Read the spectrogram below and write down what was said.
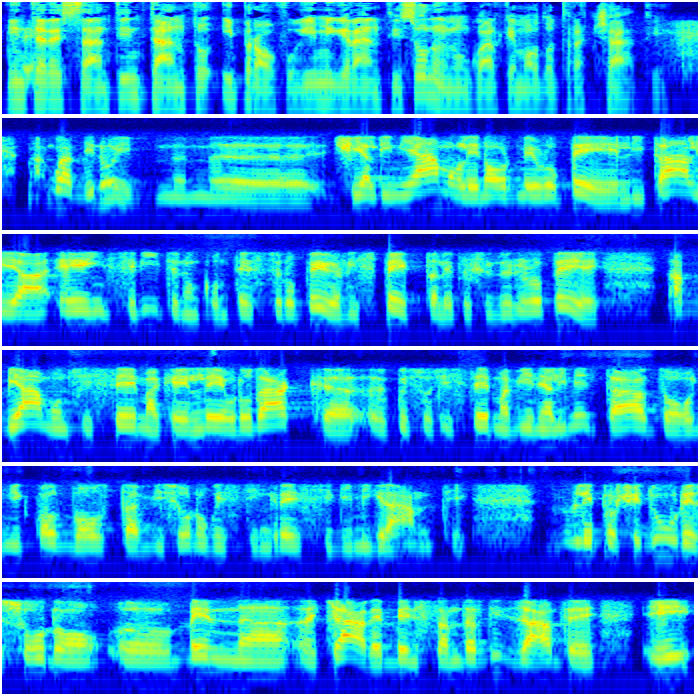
interessanti. Intanto, i profughi, i migranti, sono in un qualche modo tracciati? Ma guardi, noi mm, eh, ci allineiamo alle norme europee, l'Italia è inserita in un contesto europeo e rispetta le procedure europee, abbiamo un sistema che è l'Eurodac, eh, questo sistema viene alimentato ogni qualvolta vi sono questi ingressi di migranti. Le procedure sono eh, ben eh, chiare, ben standardizzate e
